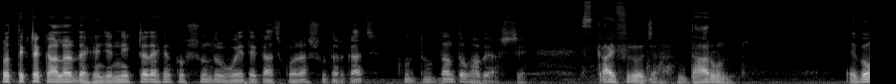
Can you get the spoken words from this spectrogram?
প্রত্যেকটা কালার দেখেন, যে নেকটা দেখেন, খুব সুন্দর ওয়েতে কাজ করা, সুতার কাজ খুব দুর্দান্তভাবে আসছে। স্কাই ফিরোজা দারুণ এবং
